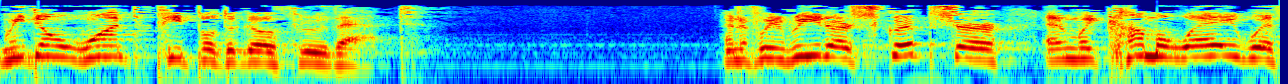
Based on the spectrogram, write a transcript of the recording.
we don't want people to go through that. And if we read our scripture and we come away with,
